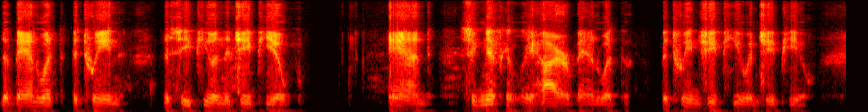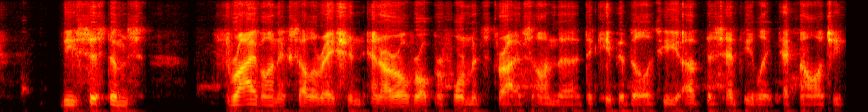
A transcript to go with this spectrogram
the bandwidth between the CPU and the GPU and significantly higher bandwidth between GPU and GPU. These systems thrive on acceleration and our overall performance thrives on the, the capability of this NVLink technology.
